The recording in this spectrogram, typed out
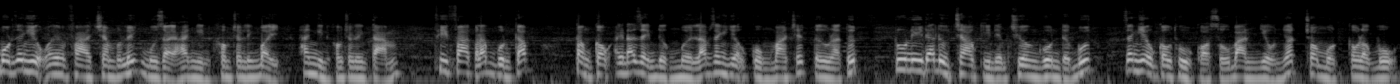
một danh hiệu UEFA Champions League mùa giải 2007-2008, FIFA Club World Cup. Tổng cộng anh đã giành được 15 danh hiệu cùng Manchester United. Rooney đã được trao kỷ niệm trương Golden Boot, danh hiệu cầu thủ có số bàn nhiều nhất cho một câu lạc bộ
